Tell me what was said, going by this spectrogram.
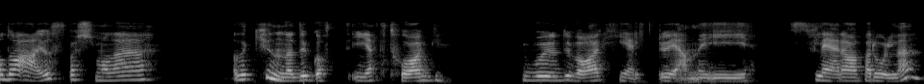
Og da er jo spørsmålet Altså, kunne du gått i et tog hvor du var helt uenig i flere av parolene?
